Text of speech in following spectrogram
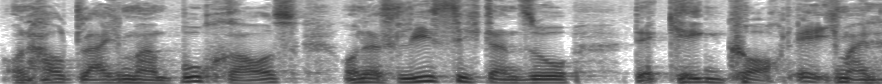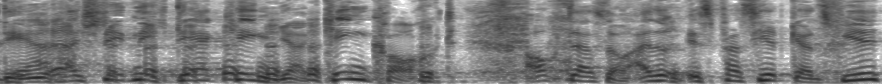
und haut gleich mal ein Buch raus. Und das liest sich dann so, der King kocht. Ich meine, der da steht nicht der King, ja, King kocht. Auch das noch. Also es passiert ganz viel.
